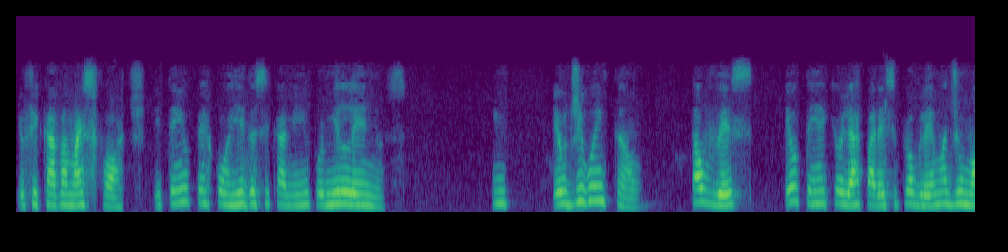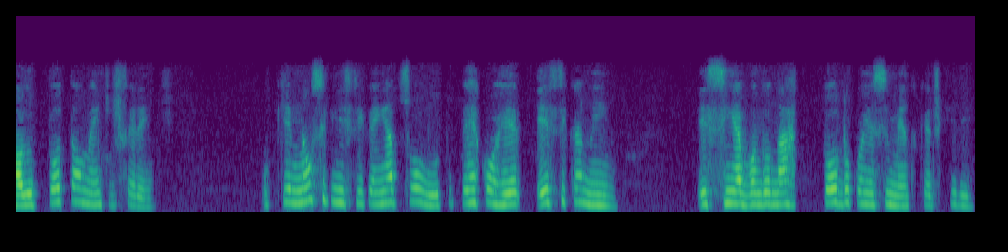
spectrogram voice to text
eu ficava mais forte e tenho percorrido esse caminho por milênios. Eu digo então, talvez eu tenha que olhar para esse problema de um modo totalmente diferente. O que não significa em absoluto percorrer esse caminho, e sim abandonar todo o conhecimento que adquiri.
